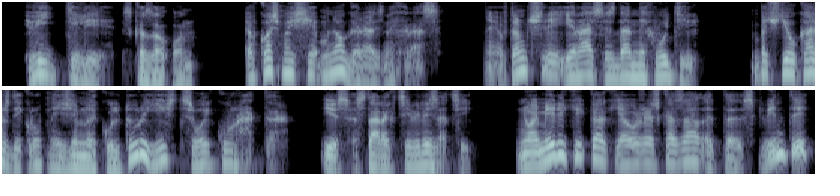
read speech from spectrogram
— Видите ли, — сказал он, — в космосе много разных рас, в том числе и рас, сданных в утиль. Почти у каждой крупной земной культуры есть свой куратор из старых цивилизаций. У Америки, как я уже сказал, это сквинты.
